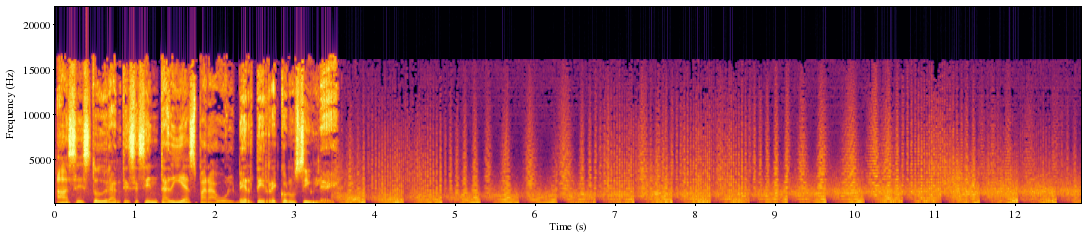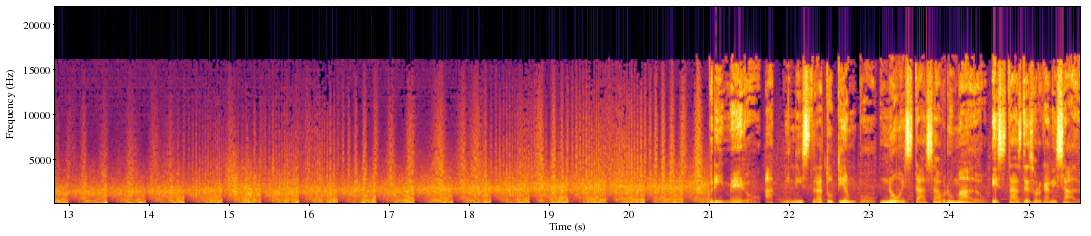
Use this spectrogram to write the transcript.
Haz esto durante 60 días para volverte irreconocible. Primero, administra tu tiempo. No estás abrumado, estás desorganizado.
